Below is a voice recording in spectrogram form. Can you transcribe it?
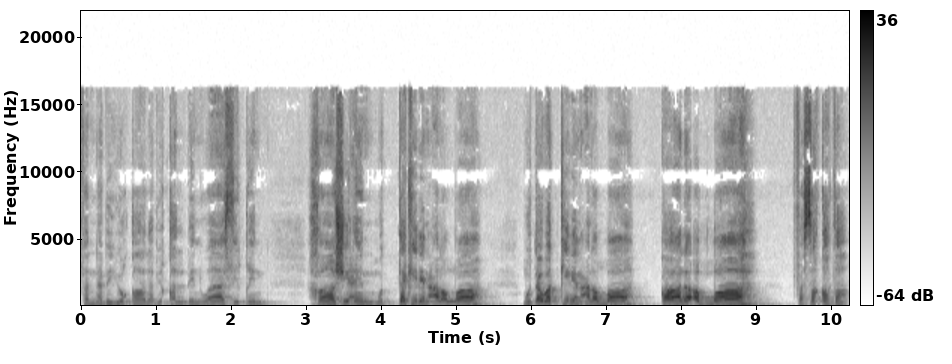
فالنبي قال بقلب واثق خاشع متكل على الله متوكل على الله. قال الله فسقط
